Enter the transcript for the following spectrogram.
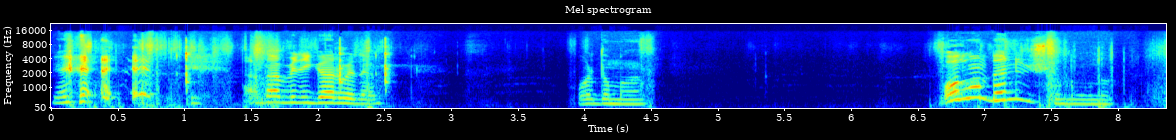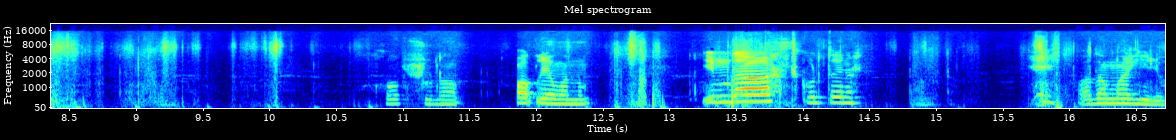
Adam beni görmedi. Orada mı? Oğlum ben de düştüm bunu. Hop şuradan atlayamadım. İmdat kurtarın. Adamlar geliyor.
